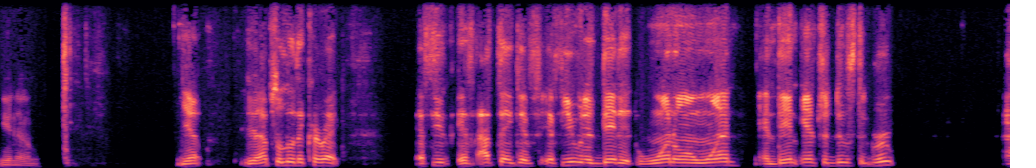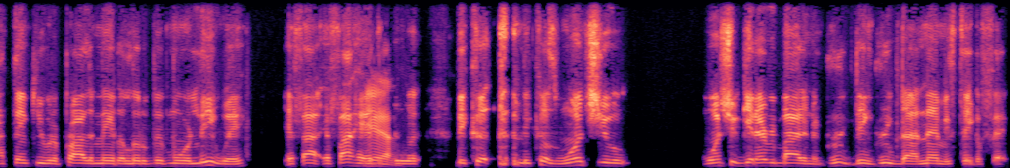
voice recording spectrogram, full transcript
You know. Yep, you're absolutely correct if you if I think if if you would have did it one on one and then introduced the group, I think you would have probably made a little bit more leeway if I if I had yeah. to do it because because once you once you get everybody in a group, then group dynamics take effect.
